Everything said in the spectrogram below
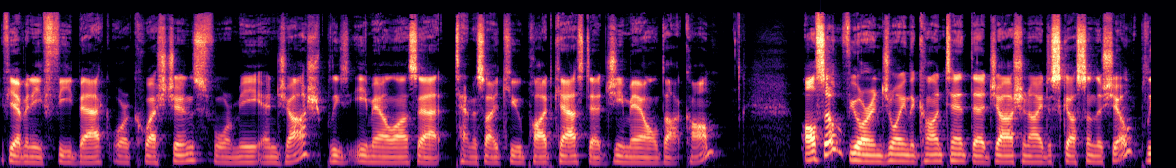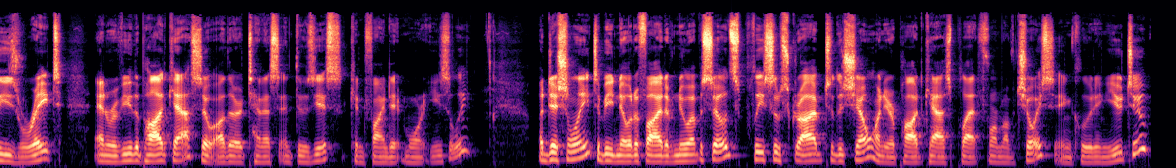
if you have any feedback or questions for me and Josh, please email us at tennisiqpodcast at gmail.com. Also, if you are enjoying the content that Josh and I discuss on the show, please rate and review the podcast so other tennis enthusiasts can find it more easily. Additionally, to be notified of new episodes, please subscribe to the show on your podcast platform of choice, including YouTube.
